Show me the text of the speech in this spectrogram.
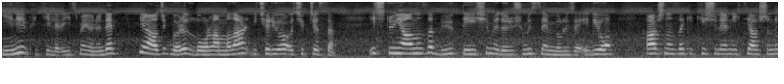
yeni fikirleri itme yönünde birazcık böyle zorlanmalar içeriyor açıkçası. İç dünyanızda büyük değişim ve dönüşümü sembolize ediyor. Karşınızdaki kişilerin ihtiyaçlarını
